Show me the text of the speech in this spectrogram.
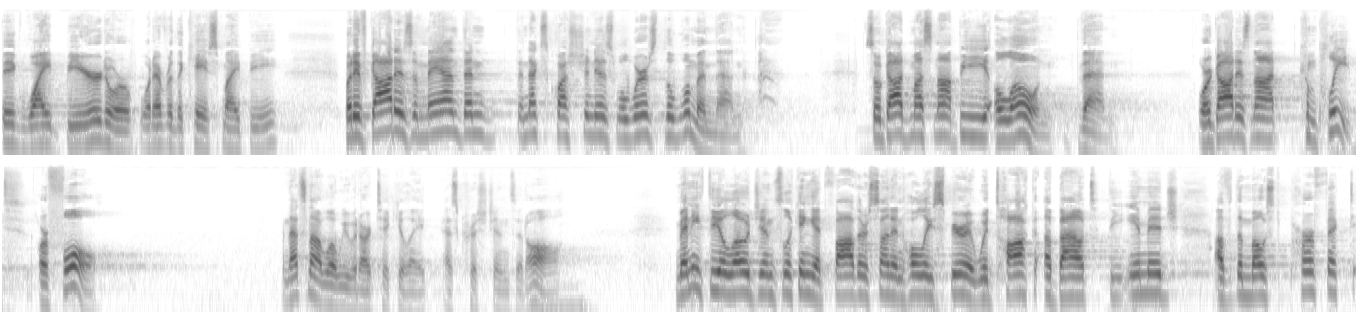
big white beard or whatever the case might be. But if God is a man, then the next question is well, where's the woman then? so God must not be alone then, or God is not complete or full. And that's not what we would articulate as Christians at all. Many theologians looking at Father, Son, and Holy Spirit would talk about the image of the most perfect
